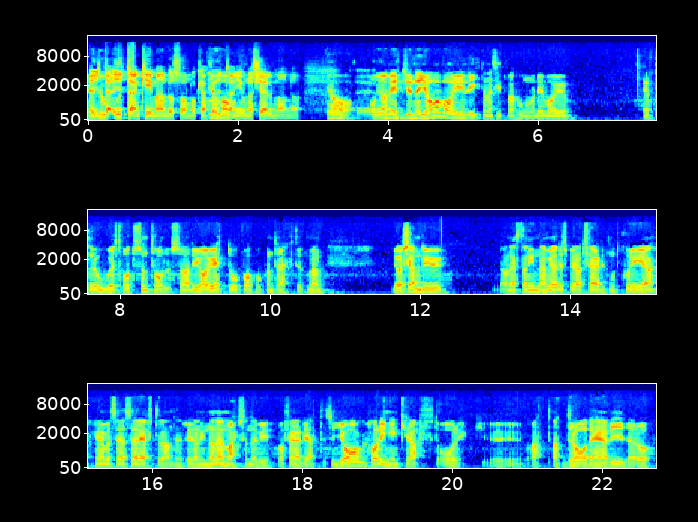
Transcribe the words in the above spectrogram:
Utan, tror- utan Kim Andersson och kanske Ja. utan Jonas Kjellman. Och, Ja, och jag vet ju när jag var i en liknande situation och det var ju efter OS 2012 så hade jag ju ett år kvar på kontraktet men jag kände ju ja, nästan innan vi hade spelat färdigt mot Korea kan jag väl säga så här i efterhand, redan innan den matchen när vi var färdiga att alltså, jag har ingen kraft och ork Eh, att, att dra det här vidare. Och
